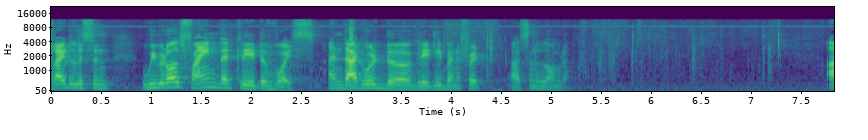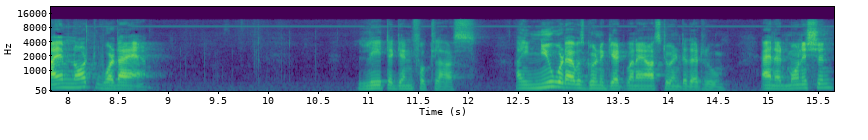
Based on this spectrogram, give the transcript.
try to listen, we would all find that creative voice and that would uh, greatly benefit us in the long run. I am not what I am. Late again for class. I knew what I was going to get when I asked to enter that room. An admonition,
